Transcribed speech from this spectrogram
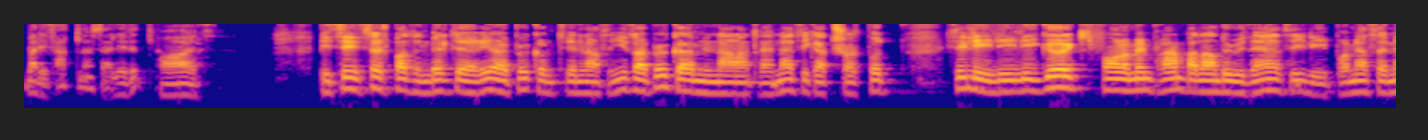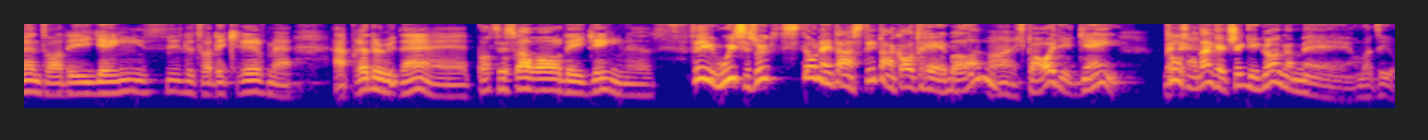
body fat, là, ça allait vite. là. Ouais. Puis tu sais, ça, je pense, c'est une belle théorie, un peu comme tu viens de l'enseigner. C'est un peu comme dans l'entraînement, c'est quand tu changes pas. Tu sais, les, les, les gars qui font le même programme pendant deux ans, tu sais, les premières semaines, tu vas avoir des gains, tu sais, là, tu vas décrire, mais après deux ans, euh, pas C'est sûr avoir des gains, là. Tu sais, oui, c'est sûr que si ton intensité est encore très bonne, Ouais. tu peux avoir des gains. Tu Mais- sais, on s'entend que tu check des gars comme, mais, on va dire,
